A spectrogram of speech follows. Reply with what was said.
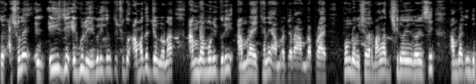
তো আসলে এই- যে এগুলি এগুলি কিন্তু শুধু আমাদের জন্য না, আমরা মনে করি আমরা এখানে, আমরা যারা আমরা প্রায় পনেরো বিশ হাজার বাংলাদেশি রয়ে- রয়েছি, আমরা কিন্তু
